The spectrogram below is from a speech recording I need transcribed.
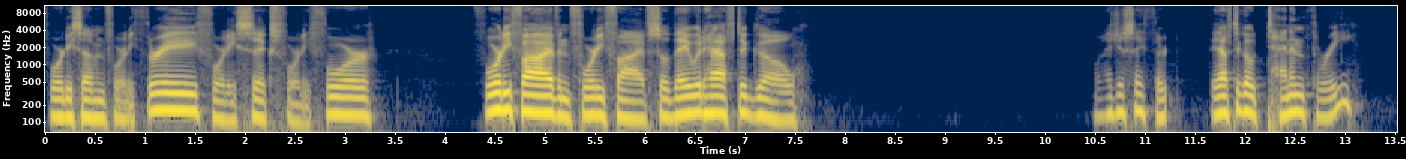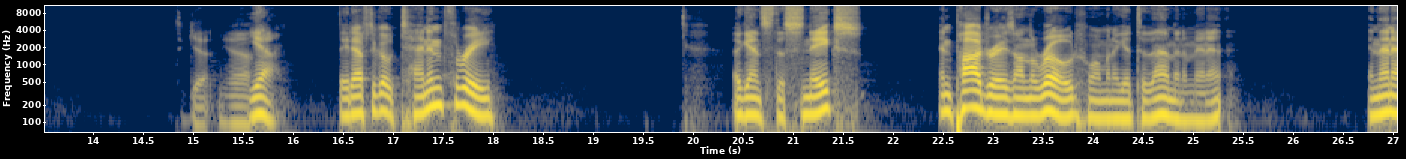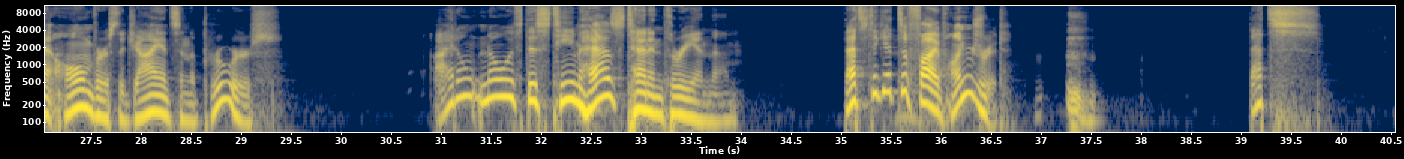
47 43, 46 44, 45 and 45. So they would have to go What did I just say? Thir- They'd have to go 10 and 3? To get, yeah. Yeah. They'd have to go 10 and 3 against the Snakes and Padres on the road, who I'm going to get to them in a minute. And then at home versus the Giants and the Brewers. I don't know if this team has 10 and 3 in them. That's to get to 500. That's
